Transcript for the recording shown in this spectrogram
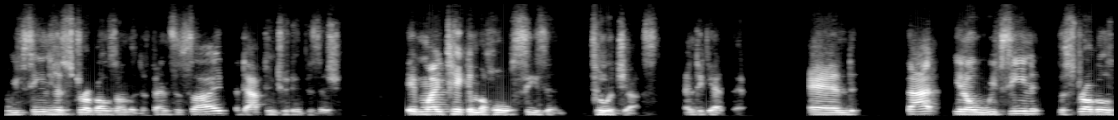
we've seen his struggles on the defensive side adapting to a new position. It might take him the whole season to adjust and to get there. And that you know we've seen the struggles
